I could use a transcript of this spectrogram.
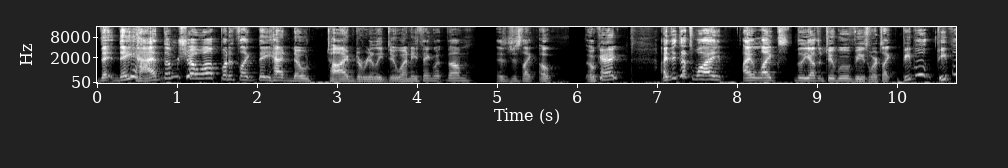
they they had them show up, but it's like they had no time to really do anything with them. It's just like oh okay. I think that's why I like the other two movies where it's like people people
